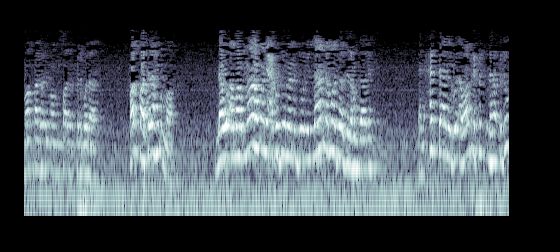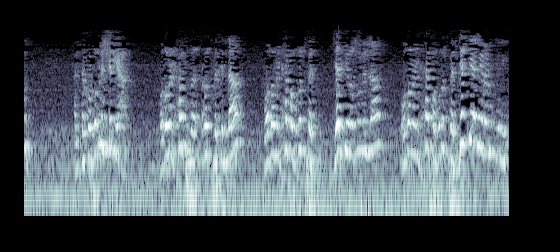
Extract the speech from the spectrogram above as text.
ما قاله الإمام الصادق في الغلاة قال قاتلهم الله. لو أمرناهم أن يعبدون من دون الله لما جاز لهم ذلك. يعني حتى ان يقول أوامر لها حدود. أن تكون ضمن الشريعة وضمن حفظ رتبة الله وضمن حفظ رتبة جد رسول الله وضمن حفظ رتبة جد أمير المؤمنين.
